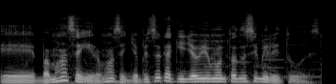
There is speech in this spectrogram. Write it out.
Eh, vamos a seguir, vamos a seguir. Yo pienso que aquí yo vi un montón de similitudes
